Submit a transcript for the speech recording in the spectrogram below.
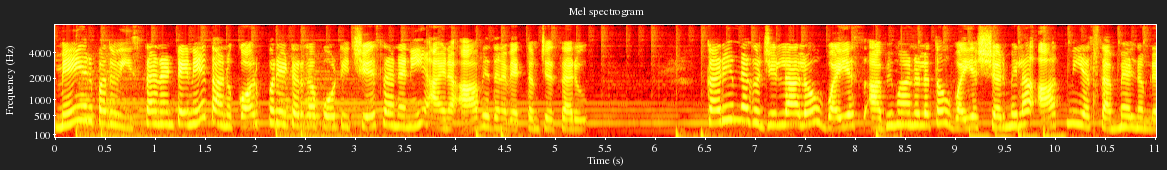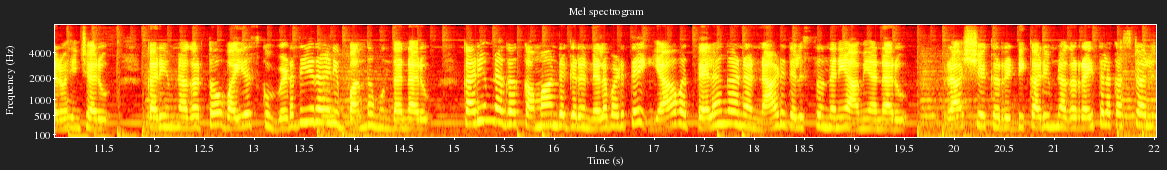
మేయర్ పదవి ఇస్తానంటేనే తాను కార్పొరేటర్గా పోటీ చేశానని ఆయన ఆవేదన వ్యక్తం చేశారు. కరీంనగర్ జిల్లాలో వైఎస్ అభిమానులతో వైఎస్ షర్మిల ఆత్మీయ సమ్మేళనం నిర్వహించారు. కరీంనగర్తో వైఎస్కు విడదీరాని బంధం ఉందన్నారు కరీంనగర్ కమాన్ దగ్గర నిలబడితే యావత్ తెలంగాణ నాడి తెలుస్తుందని ఆమె అన్నారు. రాజశేఖర్ రెడ్డి కరీంనగర్ రైతుల కష్టాలు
